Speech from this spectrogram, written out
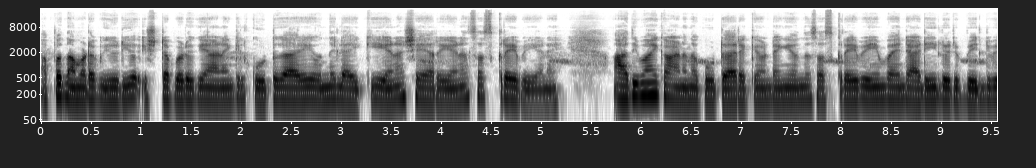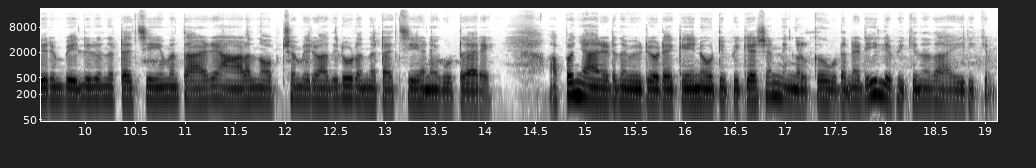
അപ്പോൾ നമ്മുടെ വീഡിയോ ഇഷ്ടപ്പെടുകയാണെങ്കിൽ കൂട്ടുകാരെ ഒന്ന് ലൈക്ക് ചെയ്യണം ഷെയർ ചെയ്യണം സബ്സ്ക്രൈബ് ചെയ്യണേ. ആദ്യമായി കാണുന്ന കൂട്ടുകാരൊക്കെ ഉണ്ടെങ്കിൽ ഒന്ന് സബ്സ്ക്രൈബ് ചെയ്യുമ്പോൾ അതിന്റെ അടിയിലൊരു ബെല്ല് വരും. ബെല്ലിലൊന്ന് ടച്ച് ചെയ്യുമ്പോൾ താഴെ ആളെന്ന ഓപ്ഷൻ വരും. അതിലൂടെ ഒന്ന് ടച്ച് ചെയ്യണേ കൂട്ടുകാരെ. അപ്പം ഞാനിടുന്ന വീഡിയോയുടെയൊക്കെ നോട്ടിഫിക്കേഷൻ നിങ്ങൾക്ക് ഉടനടി ലഭിക്കുന്നതായിരിക്കും.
